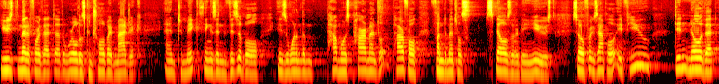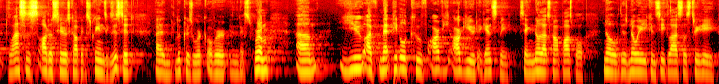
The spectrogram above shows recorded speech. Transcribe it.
used the metaphor that uh, the world is controlled by magic, and to make things invisible is one of the most powerful fundamental spells that are being used. So, for example, if you didn't know that glassless autostereoscopic screens existed, and Luca's work over in the next room, um, you, I've met people who've arg- argued against me, saying, no, that's not possible. No, there's no way you can see glassless 3D.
